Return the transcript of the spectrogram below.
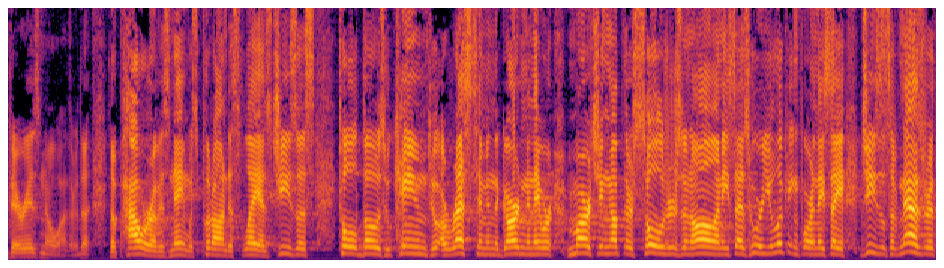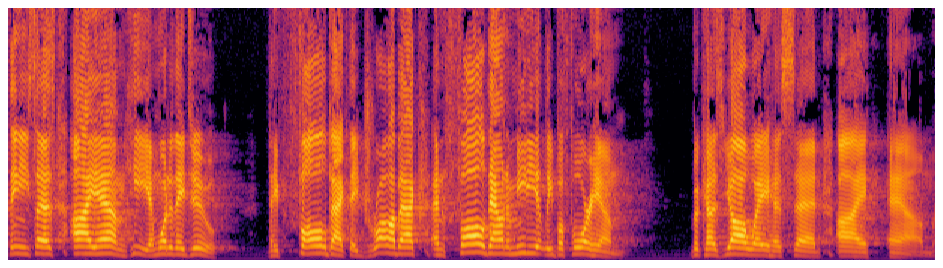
There is no other. The, the power of his name was put on display as Jesus told those who came to arrest him in the garden, and they were marching up their soldiers and all. And he says, Who are you looking for? And they say, Jesus of Nazareth. And he says, I am he. And what do they do? They fall back, they draw back, and fall down immediately before him because Yahweh has said, I am.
